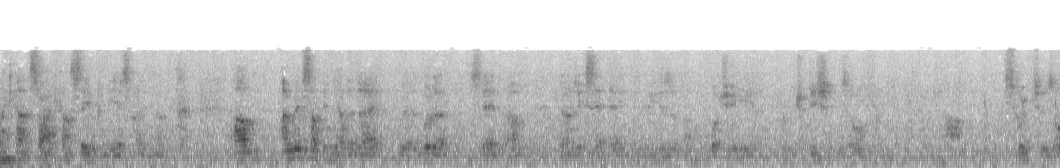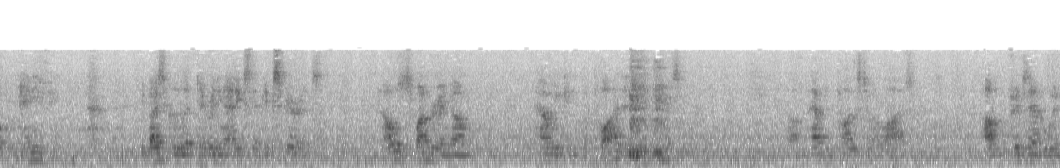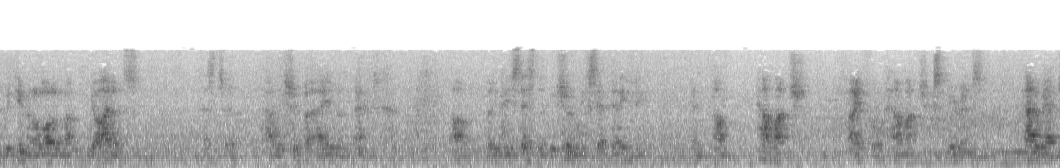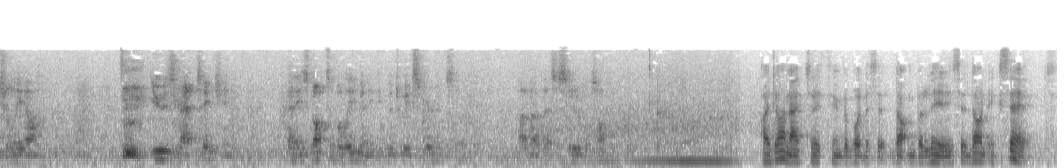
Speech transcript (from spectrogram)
I can't, sorry, I can't see it from here, so I didn't know. Um, I read something the other day where the Buddha said, um, don't accept anything because of um, what you hear from traditions or from um, scriptures or from anything. he basically left everything out except experience. And I was just wondering um, how we can apply this, um, how we apply this to our lives. Um, for example, we're, given a lot of um, guidance as to how we should behave and act. Um, but if he says that we shouldn't accept anything, and um, how much faith or how much experience, how do we actually um, use that teaching? That is not to believe anything, but to experience it. I don't know if that's a suitable topic. I don't actually think the Buddha said don't believe. He said don't accept.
